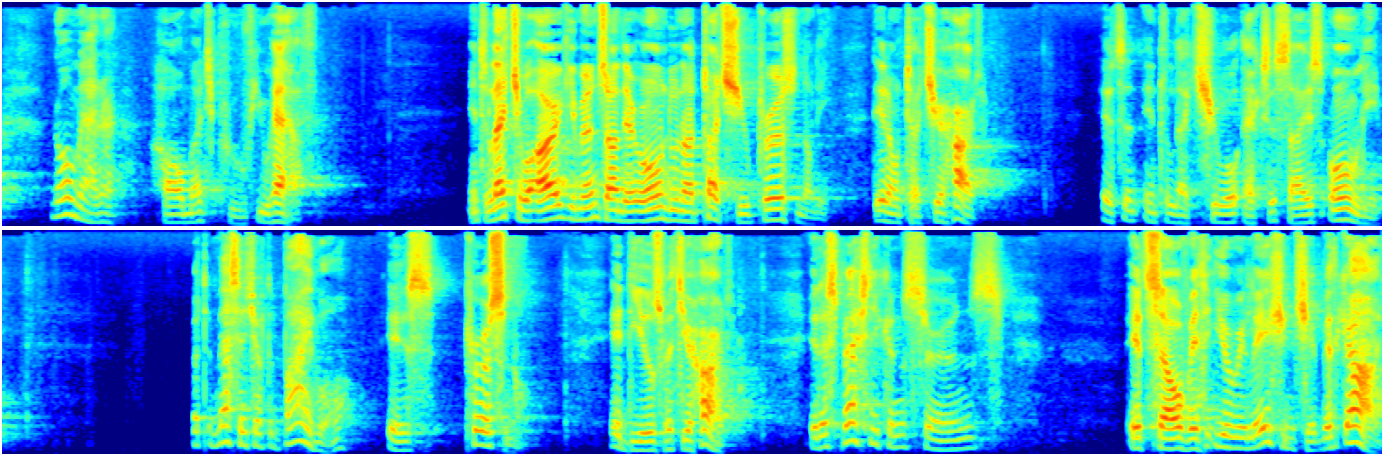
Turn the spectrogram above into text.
no matter how much proof you have. Intellectual arguments on their own do not touch you personally, they don't touch your heart. It's an intellectual exercise only. But the message of the Bible is personal, it deals with your heart. It especially concerns itself with your relationship with God.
